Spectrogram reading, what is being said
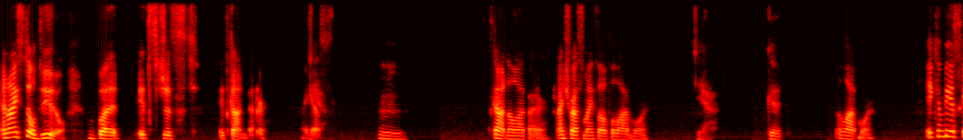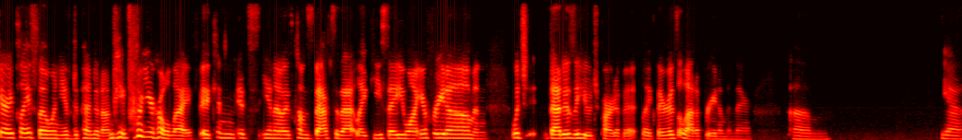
And I still do, but it's just, it's gotten better, I guess. Hmm. It's gotten a lot better. I trust myself a lot more. Yeah. Good. A lot more. It can be a scary place though when you've depended on people your whole life. It can it's you know, it comes back to that like you say you want your freedom and which that is a huge part of it. Like there is a lot of freedom in there. Um yeah,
